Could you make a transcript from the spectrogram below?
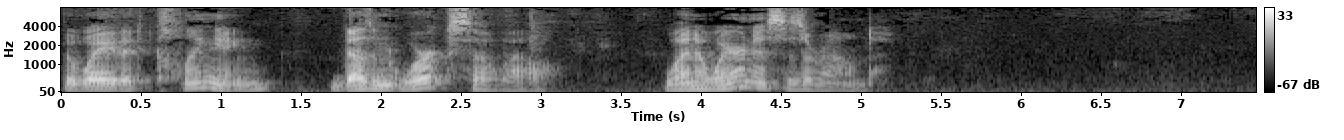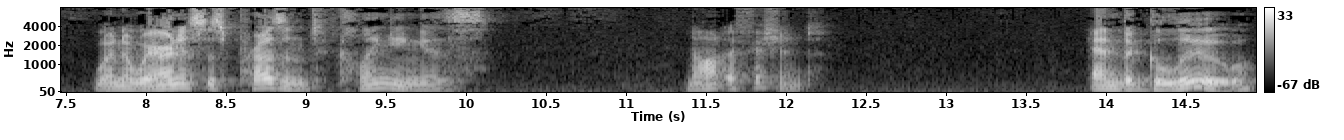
the way that clinging doesn't work so well when awareness is around. When awareness is present, clinging is not efficient. And the glue,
